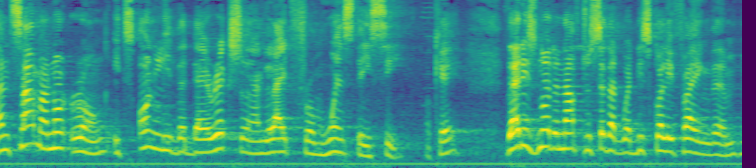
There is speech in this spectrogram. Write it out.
And some are not wrong, it's only the direction and light from whence they see. Okay? That is not enough to say that we're disqualifying them.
